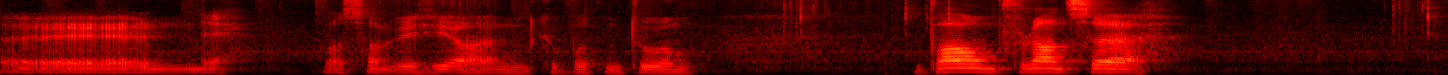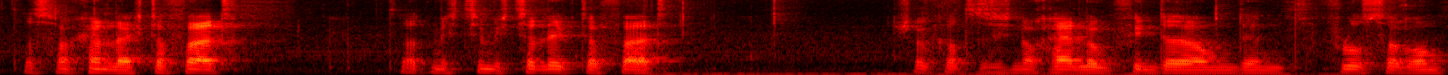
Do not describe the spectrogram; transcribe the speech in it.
Äh, ne. Was haben wir hier? Einen kaputten Turm. Baumpflanze. Das war kein leichter Fight. Der hat mich ziemlich zerlegt, der Fight. Ich schau gerade, dass ich noch Heilung finde um den Fluss herum.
